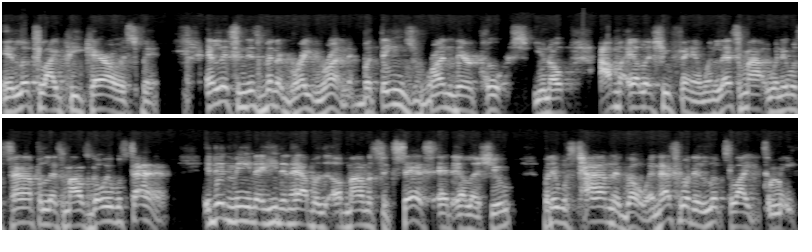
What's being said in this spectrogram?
It looks like Pete Carroll is spent. And listen, it's been a great run, but things run their course. You know, I'm an LSU fan. When Les Miles, when it was time for Les Miles go, it was time. It didn't mean that he didn't have an amount of success at LSU, but it was time to go. And that's what it looks like to me.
